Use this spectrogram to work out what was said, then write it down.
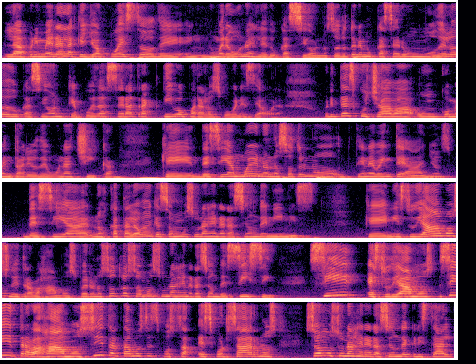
La primera la que yo apuesto de, en número uno es la educación. Nosotros tenemos que hacer un modelo de educación que pueda ser atractivo para los jóvenes de ahora. Ahorita escuchaba un comentario de una chica que decía, bueno, nosotros no, tiene 20 años, decía, nos catalogan que somos una generación de ninis, que ni estudiamos ni trabajamos, pero nosotros somos una generación de sí, sí. Sí estudiamos, sí trabajamos, sí tratamos de esforzarnos, somos una generación de cristal.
